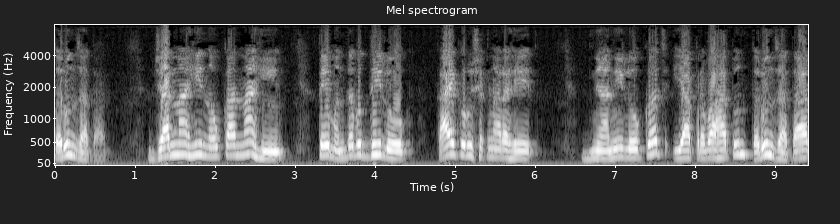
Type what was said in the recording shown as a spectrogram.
तरुण जातात. ज्यांना ही नौका नाही ते मंदबुद्धी लोक काय करू शकणार आहेत? ज्ञानी लोकच या प्रवाहातून तरुण जातात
